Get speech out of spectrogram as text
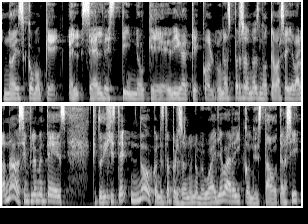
no es como que el, sea el destino que diga que con unas personas no te vas a llevar a nada. Simplemente es que tú dijiste, no, con esta persona no me voy a llevar y con esta otra sí.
